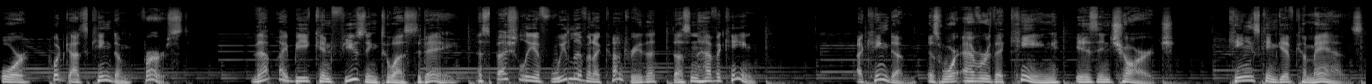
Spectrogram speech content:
or put God's kingdom first. That might be confusing to us today, especially if we live in a country that doesn't have a king. A kingdom is wherever the king is in charge. Kings can give commands,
